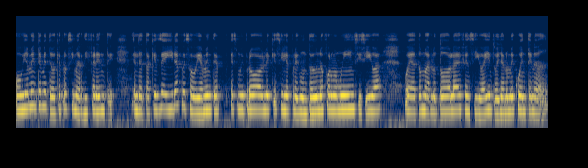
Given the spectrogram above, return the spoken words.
Obviamente me tengo que aproximar diferente. El de ataques de ira, pues obviamente es muy probable que si le pregunto de una forma muy incisiva pueda tomarlo todo a la defensiva y entonces ya no me cuente nada.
